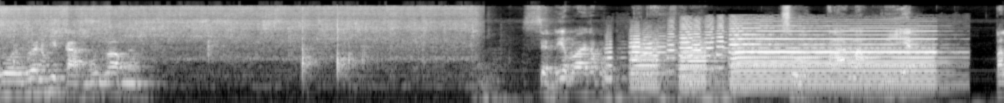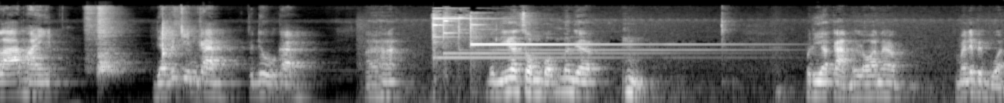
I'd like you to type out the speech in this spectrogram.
โรยด้วยน้ำพริกกากหมูอีกรอบหนึงเสร็จเรียบร้อยครับผมสูตรปลาร้าหมัก vs ปลาร้าไหมเดี๋ยวไปกินกันไปดูกันอ่าฮะวันนี้ก็ทรงผมมันจะพอดีอากาศมันร้อนนะครับ ไม่ได้ไปบวช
